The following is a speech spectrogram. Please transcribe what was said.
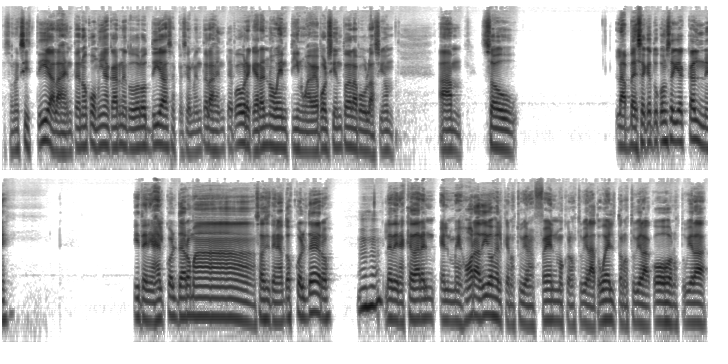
Eso no existía. La gente no comía carne todos los días, especialmente la gente pobre, que era el 99% de la población. Um, so, las veces que tú conseguías carne y tenías el cordero más, o sea, si tenías dos corderos, le tenías que dar el, el mejor a Dios, el que no estuviera enfermo, que no estuviera tuerto, no estuviera cojo, no estuviera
